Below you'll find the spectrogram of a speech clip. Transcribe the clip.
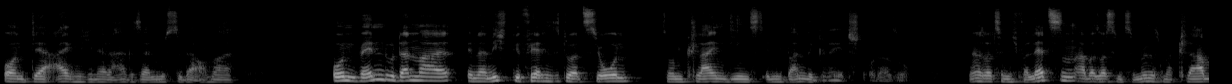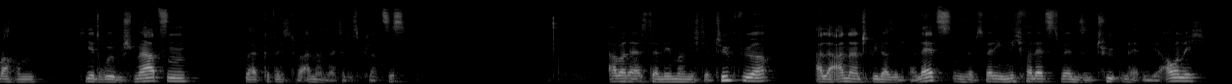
und der eigentlich in der Lage sein müsste, da auch mal. Und wenn du dann mal in einer nicht gefährlichen Situation so einen kleinen Dienst in die Bande grätscht oder so. Ne, sollst du nicht verletzen, aber sollst ihm zumindest mal klar machen, hier drüben Schmerzen, bleib gefestigt auf der anderen Seite des Platzes. Aber da ist der Lehmann nicht der Typ für. Alle anderen Spieler sind verletzt und selbst wenn die nicht verletzt werden, diesen Typen hätten wir auch nicht,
